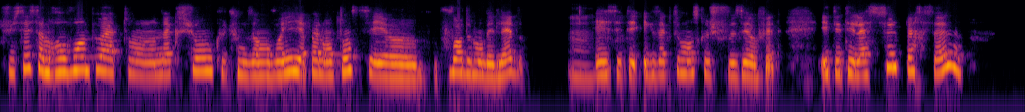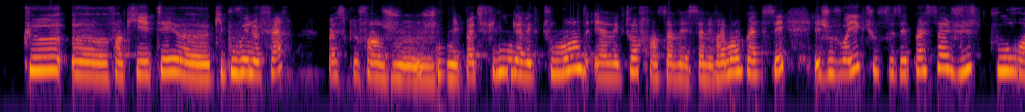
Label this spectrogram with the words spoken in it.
tu sais, ça me renvoie un peu à ton action que tu nous as envoyée il n'y a pas longtemps, c'est pouvoir demander de l'aide. Mm. Et c'était exactement ce que je faisais en fait. Et tu étais la seule personne que, enfin, qui pouvait le faire parce que je, n'ai pas de feeling avec tout le monde et avec toi ça avait ça avait vraiment passé et je voyais que tu ne faisais pas ça juste pour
